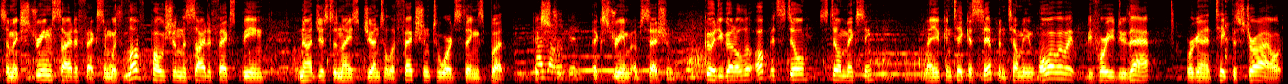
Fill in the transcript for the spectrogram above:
some extreme side effects. And with Love Potion, the side effects being not just a nice gentle affection towards things, but extre- extreme obsession. Good, you got a little, oh, it's still, still mixing. Now you can take a sip and tell me, oh, wait, wait, wait. Before you do that, we're gonna take the straw out.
